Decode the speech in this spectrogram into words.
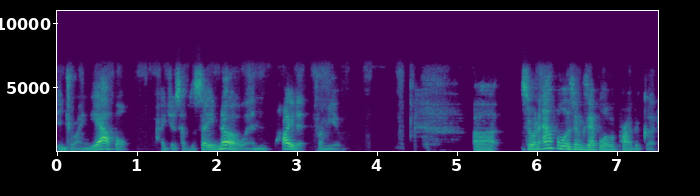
enjoying the apple. I just have to say no and hide it from you. Uh, so an apple is an example of a private good.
